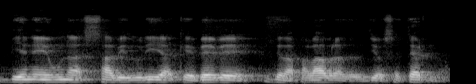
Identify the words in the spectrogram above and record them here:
viene una sabiduría que bebe de la palabra del Dios eterno.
